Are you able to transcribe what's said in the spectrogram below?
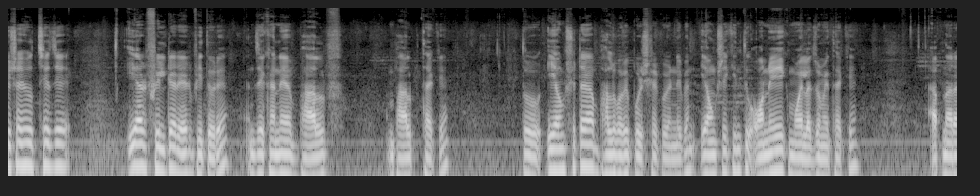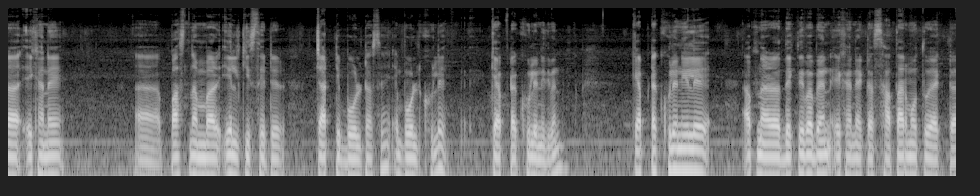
বিষয় হচ্ছে যে এয়ার ফিল্টারের ভিতরে যেখানে ভালভ ভালভ থাকে তো এই অংশটা ভালোভাবে পরিষ্কার করে নেবেন। এই অংশে কিন্তু অনেক ময়লা জমে থাকে। আপনারা এখানে পাঁচ নাম্বার এল কি সেটের চারটি বোল্ট আছে। বোল্ট খুলে ক্যাপটা খুলে নেবেন। ক্যাপটা খুলে নিলে আপনারা দেখতে পাবেন এখানে একটা ছাতার মতো একটা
